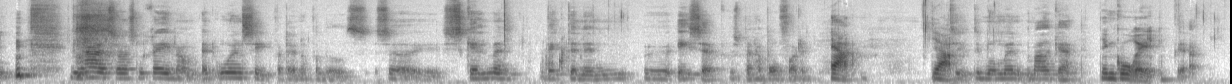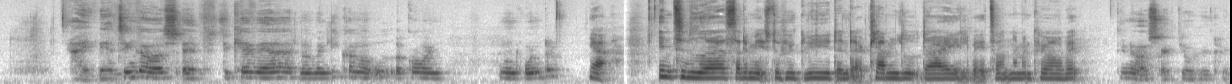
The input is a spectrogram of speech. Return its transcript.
Vi har altså også en regel om, at uanset hvordan der forledes, så øh, skal man vække den anden øh, ASAP, hvis man har brug for det. Ja, ja, Det, det må man meget gerne. det er en god regel. Ja. Nej, men jeg tænker også, at det kan være, at når man lige kommer ud og går en, nogle runder, Ja. Indtil videre, så er det mest uhyggelige den der klamme lyd, der er i elevatoren, når man kører opad. den er også rigtig uhyggelig.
